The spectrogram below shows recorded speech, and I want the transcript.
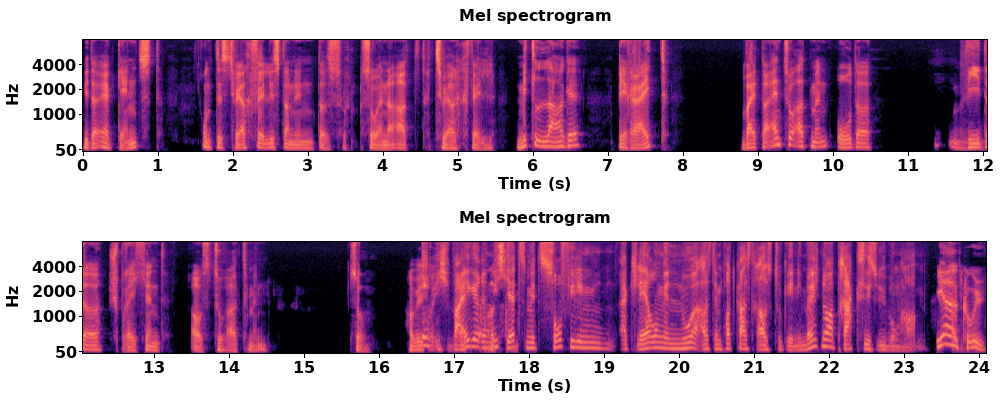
wieder ergänzt. Und das Zwerchfell ist dann in das, so einer Art Zwerchfell-Mittellage bereit, weiter einzuatmen oder wieder sprechend auszuatmen. So. Habe ich, ich weigere mich jetzt mit so vielen Erklärungen nur aus dem Podcast rauszugehen. Ich möchte nur eine Praxisübung haben. Ja, cool.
